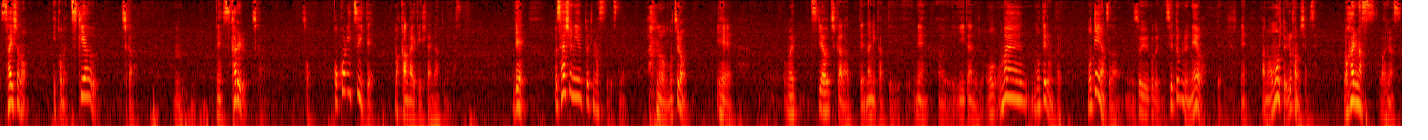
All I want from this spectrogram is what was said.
最初の1個目付き合う力。うん。ね好かれる力。そう。ここについて、まあ、考えていきたいなと思います。で最初に言っておきますとですねあのもちろんいやいやお前付き合う力って何かってね言いたいんだけどおお前モテるんかい？モテんやつがそういうこと言って説得力ねえわってねあの思う人いるかもしれません。わかります。わかります、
